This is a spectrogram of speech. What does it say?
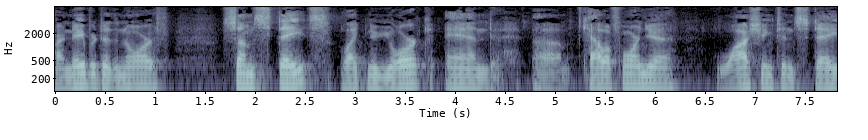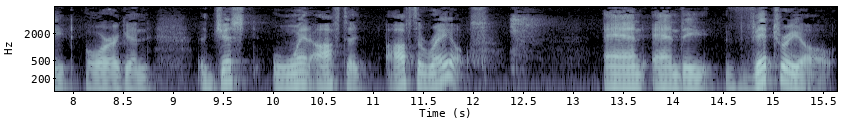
our neighbor to the north, some states like New York and um, California, Washington State, Oregon, just went off the off the rails, and and the vitriol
